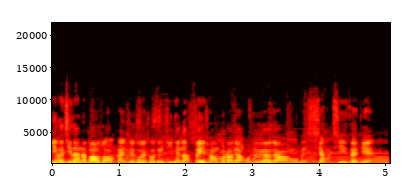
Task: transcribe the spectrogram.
一个鸡蛋的暴走，感谢各位收听今天的非常不着调，我是调调，我们下期再见。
